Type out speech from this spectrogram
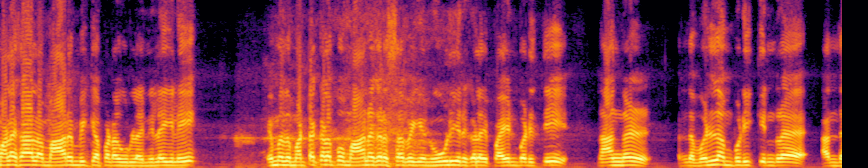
மழைக்காலம் ஆரம்பிக்கப்பட உள்ள நிலையிலே எமது மட்டக்களப்பு மாநகர சபையின் ஊழியர்களை பயன்படுத்தி நாங்கள் அந்த வெள்ளம் பிடிக்கின்ற அந்த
